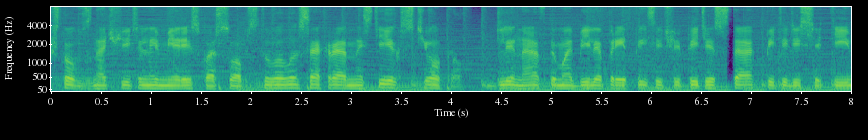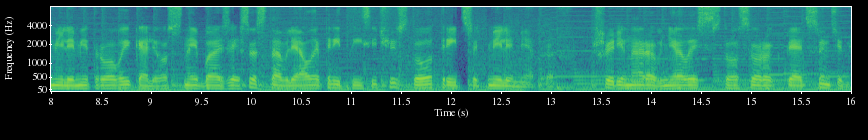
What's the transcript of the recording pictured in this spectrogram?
что в значительной мере способствовало сохранности их стекол. Длина автомобиля при 1550 миллиметровой колесной базе составляла 3130 мм. Ширина равнялась 145 см.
